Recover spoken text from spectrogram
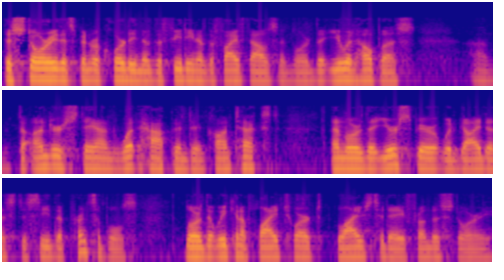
this story that's been recording of the feeding of the 5,000, Lord, that you would help us um, to understand what happened in context. And Lord, that your Spirit would guide us to see the principles, Lord, that we can apply to our lives today from this story.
